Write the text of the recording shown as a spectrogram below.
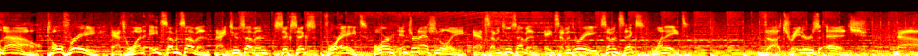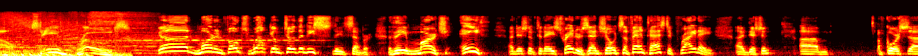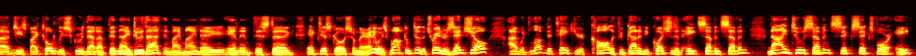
Now, toll free at 1 877 927 6648 or internationally at 727 873 7618. The Trader's Edge. Now, Steve Rhodes. Good morning, folks. Welcome to the De- December, the March 8th edition of today's Trader's Edge Show. It's a fantastic Friday edition. Um, of course, uh, geez, I totally screwed that up, didn't I? Do that in my mind, I, and it just uh, it just goes from there. Anyways, welcome to the Trader's Edge Show. I would love to take your call if you've got any questions at 877 927 6648.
